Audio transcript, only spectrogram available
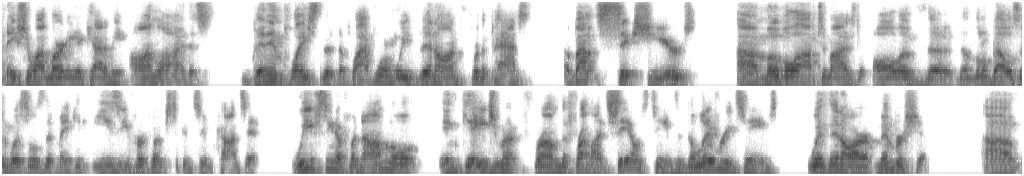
Nationwide Learning Academy online that's been in place, the, the platform we've been on for the past about six years, uh, mobile optimized all of the, the little bells and whistles that make it easy for folks to consume content. We've seen a phenomenal engagement from the frontline sales teams and delivery teams within our membership. Um,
